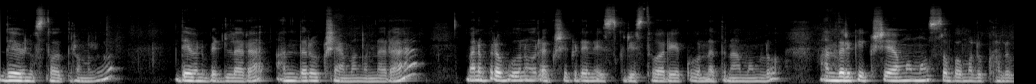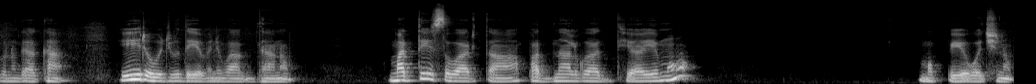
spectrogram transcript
దేవుని స్తోత్రములు. దేవుని బిడ్డలారా అందరూ క్షేమంగా ఉన్నారా? మన ప్రభువును రక్షకుడైన యేసుక్రీస్తు వారి యొక్క ఉన్నత నామంలో అందరికీ క్షేమము శుభములు కలుగునుగాక ఈరోజు దేవుని వాగ్దానం. మత్తి సువార్త పద్నాలుగో అధ్యాయము ముప్పై వచనం.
